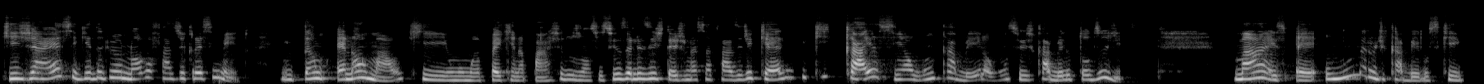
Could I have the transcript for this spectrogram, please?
que já é seguida de uma nova fase de crescimento. Então, é normal que uma pequena parte dos nossos fios eles estejam nessa fase de queda e que caia assim algum cabelo, alguns fios de cabelo todos os dias. Mas é, o número de cabelos que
